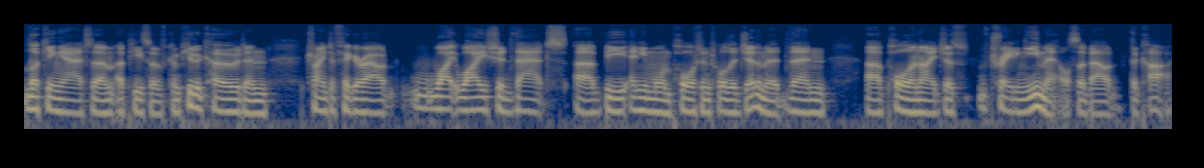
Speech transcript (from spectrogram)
looking at um, a piece of computer code and trying to figure out why why should that uh, be any more important or legitimate than uh, Paul and I just trading emails about the car.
